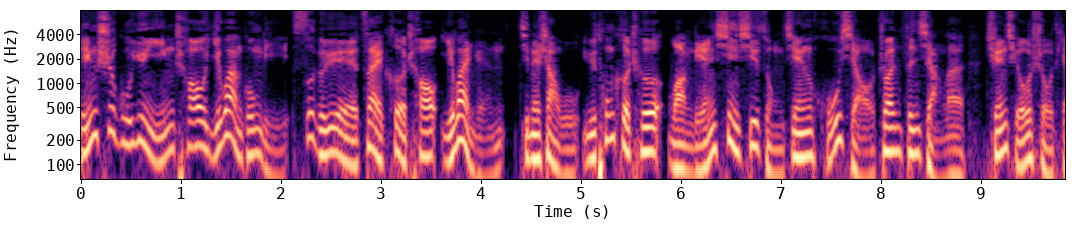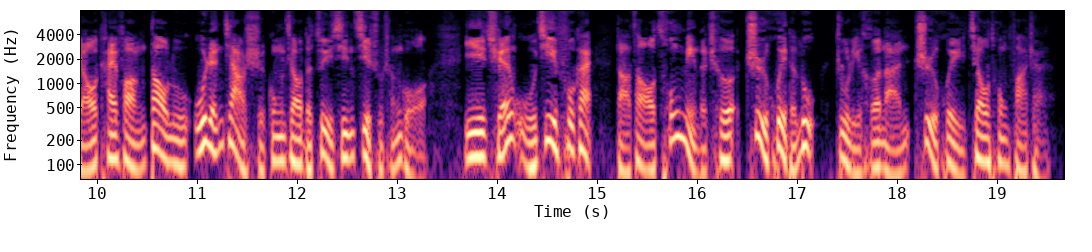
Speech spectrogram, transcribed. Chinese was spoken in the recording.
零事故运营超一万公里，四个月载客超一万人。今天上午，宇通客车网联信息总监胡晓专分享了全球首条开放道路无人驾驶公交的最新技术成果，以全 5G 覆盖打造聪明的车、智慧的路，助力河南智慧交通发展。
